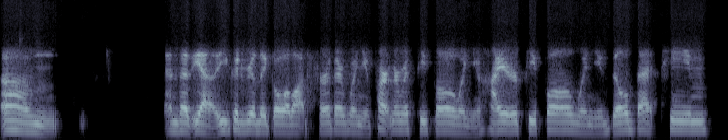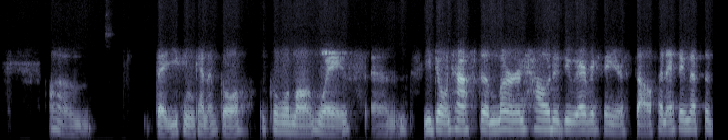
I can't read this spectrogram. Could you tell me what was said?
um, and that yeah you could really go a lot further when you partner with people when you hire people when you build that team um, that you can kind of go go a long ways and you don't have to learn how to do everything yourself and i think that's a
